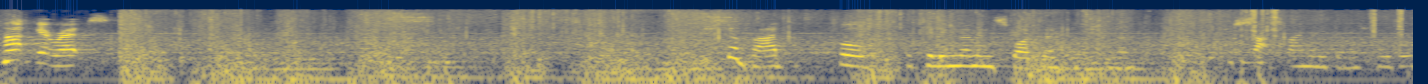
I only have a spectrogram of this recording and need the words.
Ha, get reps. Just so bad for, for and finishing them. Just satisfying when you finish.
